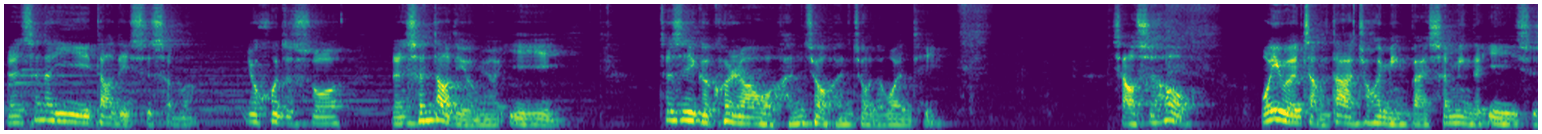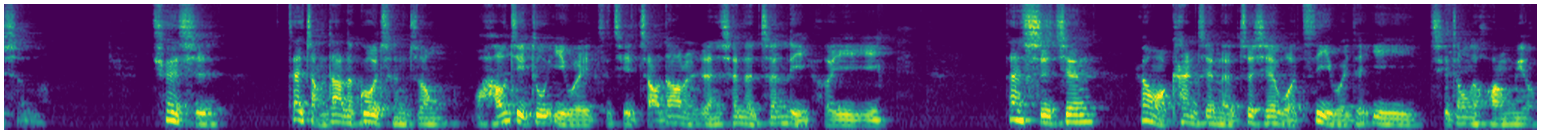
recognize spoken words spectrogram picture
人生的意义到底是什么？又或者说，人生到底有没有意义？这是一个困扰我很久很久的问题。小时候，我以为长大就会明白生命的意义是什么。确实，在长大的过程中，我好几度以为自己找到了人生的真理和意义，但时间，让我看见了这些我自以为的意义，其中的荒谬。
